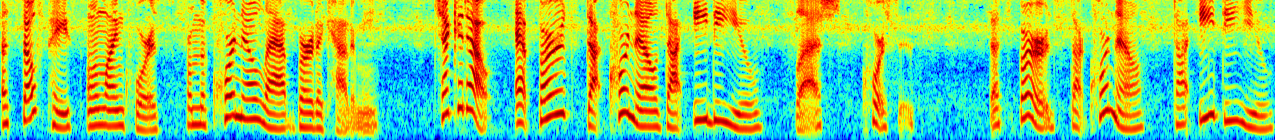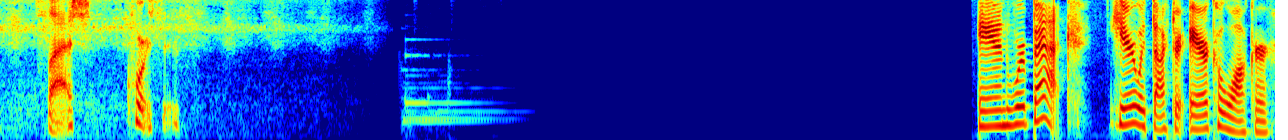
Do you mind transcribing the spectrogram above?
a self-paced online course from the Cornell Lab Bird Academy. Check it out at birds.cornell.edu slash courses. That's birds.cornell.edu slash courses. And we're back here with Dr. Erica Walker.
